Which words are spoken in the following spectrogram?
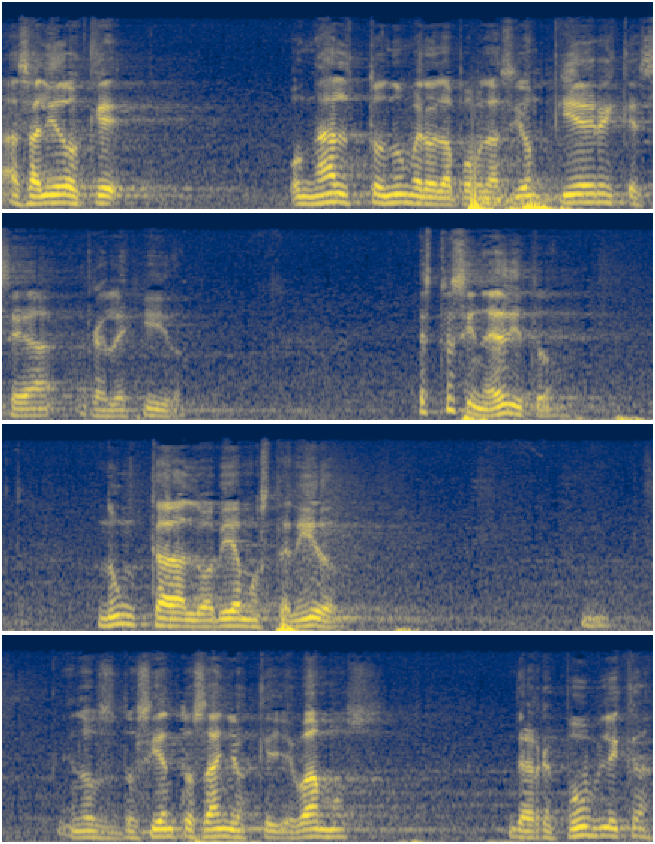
ha salido que un alto número de la población quiere que sea reelegido. Esto es inédito, nunca lo habíamos tenido. En los 200 años que llevamos de república,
